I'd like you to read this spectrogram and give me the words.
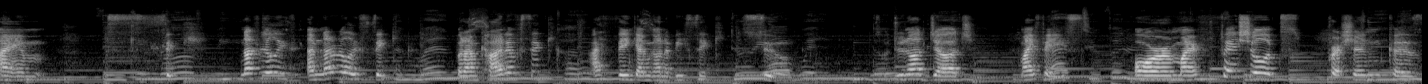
I am sick. Not really, I'm not really sick, but I'm kind of sick. I think I'm gonna be sick soon. So do not judge my face or my facial expression because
